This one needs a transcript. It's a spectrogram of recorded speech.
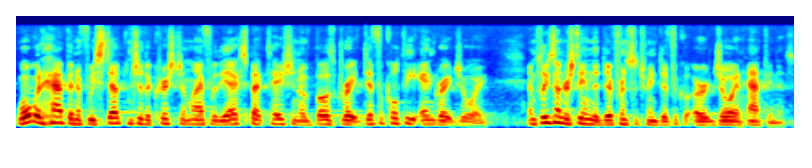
What would happen if we stepped into the Christian life with the expectation of both great difficulty and great joy? And please understand the difference between difficult, or joy and happiness.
